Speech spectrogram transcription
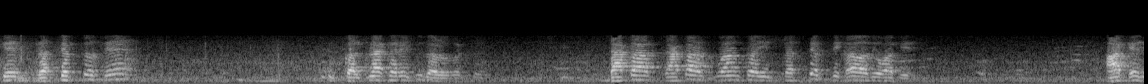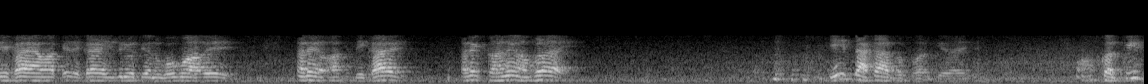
કે પ્રત્યક્ષ તો છે કલ્પના કરે શું દાડો અહીં પ્રત્યક્ષ દેખાવા દેવાથી આંખે દેખાય આંખે દેખાય, ઇન્દ્રિયોથી અનુભવમાં આવે. અને દેખાય, અને કાને સંભળાય. એ સાકાર ભગવાન કહેવાય કલ્પિત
